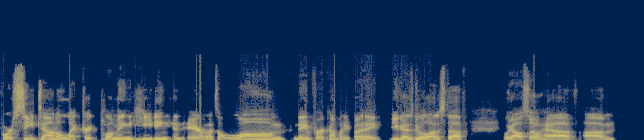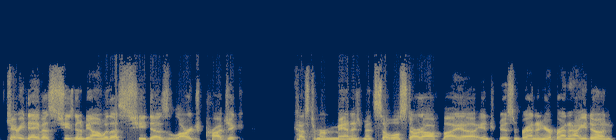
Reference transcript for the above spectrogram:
for Seatown Electric Plumbing, Heating, and Air. That's a long name for a company, but hey, you guys do a lot of stuff. We also have um, Carrie Davis. She's going to be on with us. She does large project customer management. So we'll start off by uh, introducing Brandon here. Brandon, how you doing?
